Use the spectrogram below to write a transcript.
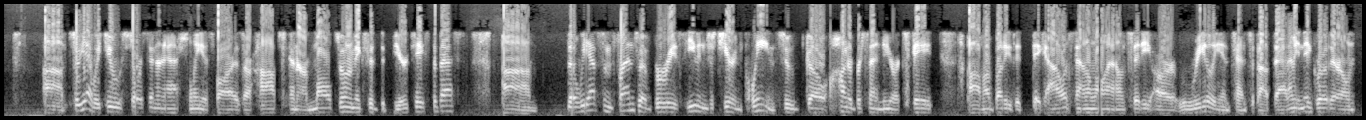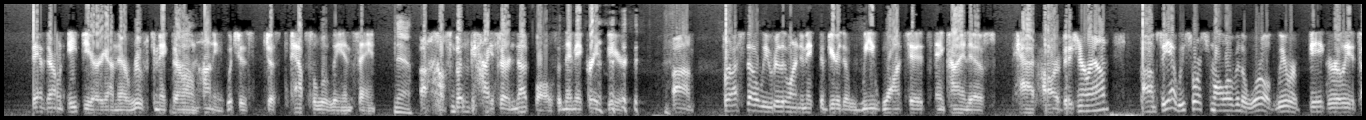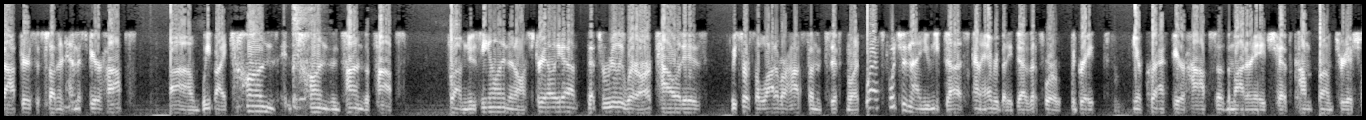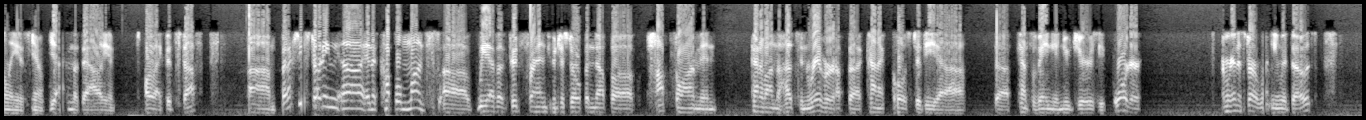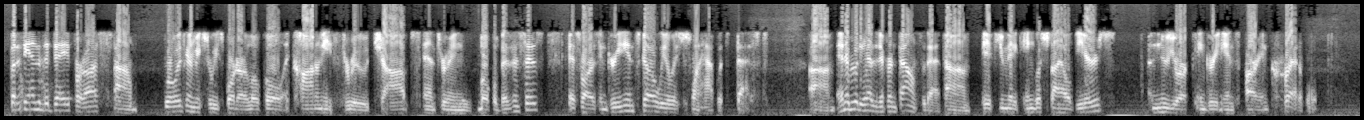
Um, so yeah, we do source internationally as far as our hops and our malts. We want to make sure the beer tastes the best. Um, so we have some friends who have breweries, even just here in Queens, who go 100% New York State. Um, our buddies at Big Alice down in Long Island City are really intense about that. I mean, they grow their own. They have their own apiary on their roof to make their own honey, which is just absolutely insane. Yeah, um, those guys are nutballs, and they make great beer. um, for us, though, we really wanted to make the beer that we wanted and kind of had our vision around. Um, so yeah, we source from all over the world. We were big early adopters of Southern Hemisphere hops. Um, we buy tons and tons and tons of hops from New Zealand and Australia. That's really where our palate is. We source a lot of our hops from the Pacific Northwest, which is not unique to us. Kind of everybody does. That's where the great, you know, craft beer hops of the modern age have come from. Traditionally, is you know, Yakima Valley and all that good stuff. Um, but actually, starting uh, in a couple months, uh, we have a good friend who just opened up a hop farm in kind of on the Hudson River, up uh, kind of close to the uh, the Pennsylvania New Jersey border. And we're going to start working with those. But at the end of the day, for us, um, we're always going to make sure we support our local economy through jobs and through local businesses. As far as ingredients go, we always just want to have what's best. Um, and everybody has a different balance of that. Um, if you make English style beers, New York ingredients are incredible.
